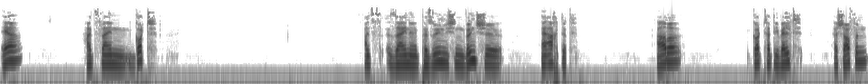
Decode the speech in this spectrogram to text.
Er hat seinen Gott als seine persönlichen Wünsche erachtet. Aber Gott hat die Welt erschaffen,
